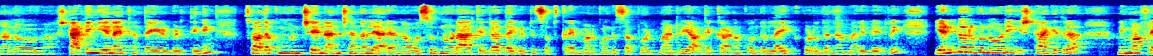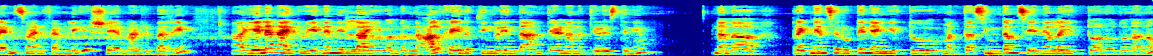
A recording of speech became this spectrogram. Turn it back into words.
ನಾನು ಸ್ಟಾರ್ಟಿಂಗ್ ಏನಾಯ್ತು ಅಂತ ಹೇಳ್ಬಿಡ್ತೀನಿ. ಸೊ ಅದಕ್ಕೂ ಮುಂಚೆ ನನ್ನ ಚಾನಲ್ ಯಾರ್ಯಾರ ಹೊಸಬ್ ನೋಡಾತಿದ್ರೆ ದಯವಿಟ್ಟು ಸಬ್ಸ್ಕ್ರೈಬ್ ಮಾಡಿಕೊಂಡು ಸಪೋರ್ಟ್ ಮಾಡಿರಿ. ಯಾವುದೇ ಕಾರಣಕ್ಕೊಂದು ಲೈಕ್ ಕೊಡೋದನ್ನು ಮರಿಬೇಡ್ರಿ. ಎಂಡ್ವರೆಗೂ ನೋಡಿ ಇಷ್ಟ ಆಗಿದ್ರೆ ನಿಮ್ಮ ಫ್ರೆಂಡ್ಸ್ ಆ್ಯಂಡ್ ಫ್ಯಾಮ್ಲಿಗೆ ಶೇರ್ ಮಾಡಿರಿ, ಬರ್ರಿ. ಏನೇನಾಯಿತು, ಏನೇನಿಲ್ಲ ಈ ಒಂದು ನಾಲ್ಕೈದು ತಿಂಗಳಿಂದ ಅಂತೇಳಿ ನಾನು ತಿಳಿಸ್ತೀನಿ. ನನ್ನ ಪ್ರೆಗ್ನೆನ್ಸಿ ರುಟೀನ್ ಹೆಂಗಿತ್ತು, ಮತ್ತು ಸಿಮ್ಟಮ್ಸ್ ಏನೆಲ್ಲ ಇತ್ತು ಅನ್ನೋದು ನಾನು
